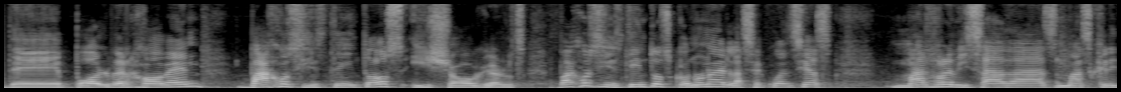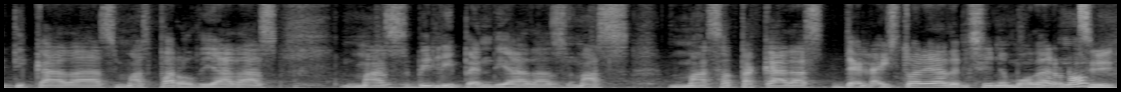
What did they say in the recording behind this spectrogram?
de Paul Verhoeven, Bajos Instintos y Showgirls. Bajos Instintos con una de las secuencias más revisadas, más criticadas, más parodiadas, más vilipendiadas, más, más atacadas de la historia del cine moderno, Sí.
